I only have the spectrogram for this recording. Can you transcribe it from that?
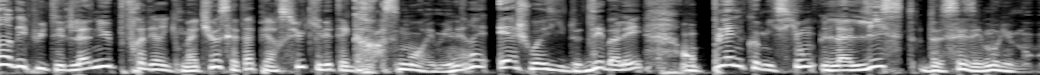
un député de la NUP, Frédéric Mathieu, s'est aperçu qu'il était grassement rémunéré et a choisi de déballer en pleine commission la liste de ses émoluments.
